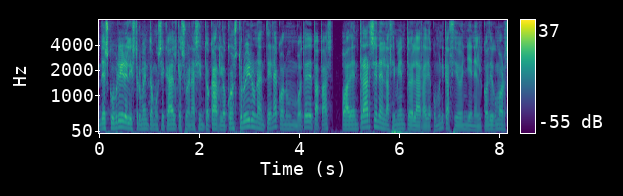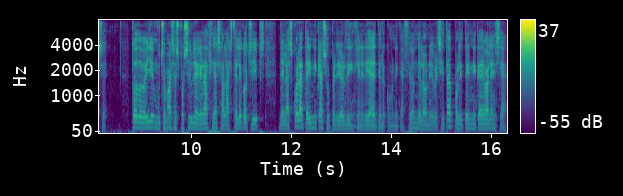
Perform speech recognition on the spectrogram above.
descubrir el instrumento musical que suena sin tocarlo, construir una antena con un bote de papas o adentrarse en el nacimiento de la radiocomunicación y en el código Morse. Todo ello y mucho más es posible gracias a las telecochips de la Escuela Técnica Superior de Ingeniería de Telecomunicación de la Universidad Politécnica de Valencia,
